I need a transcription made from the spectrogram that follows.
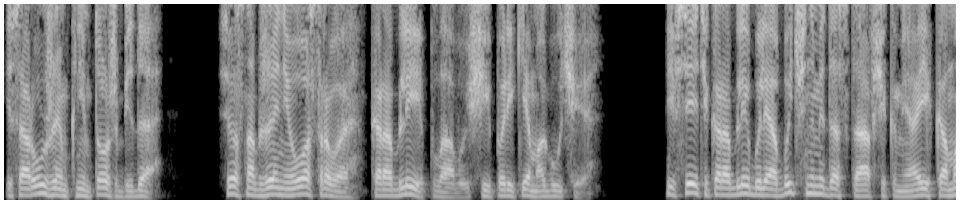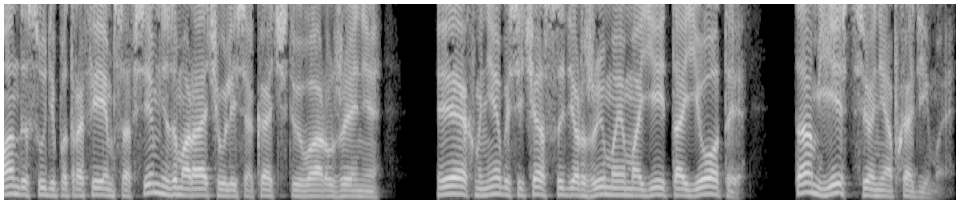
и с оружием к ним тоже беда. Все снабжение острова – корабли, плавающие по реке могучие. И все эти корабли были обычными доставщиками, а их команды, судя по трофеям, совсем не заморачивались о качестве вооружения. Эх, мне бы сейчас содержимое моей «Тойоты». Там есть все необходимое.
